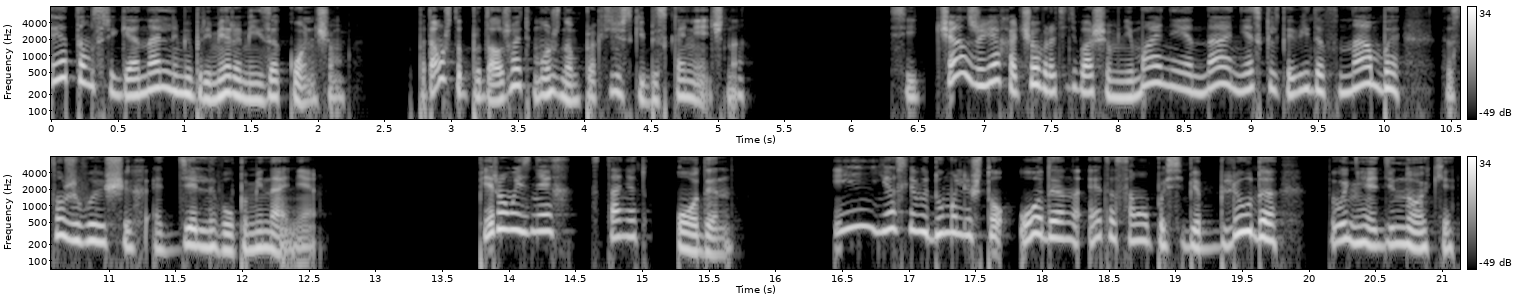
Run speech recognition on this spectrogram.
этом с региональными примерами и закончим, потому что продолжать можно практически бесконечно. Сейчас же я хочу обратить ваше внимание на несколько видов набы, заслуживающих отдельного упоминания. Первым из них станет Оден. И если вы думали, что Оден – это само по себе блюдо, то вы не одиноки.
